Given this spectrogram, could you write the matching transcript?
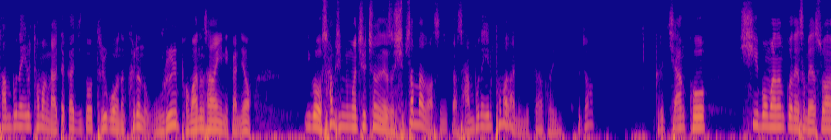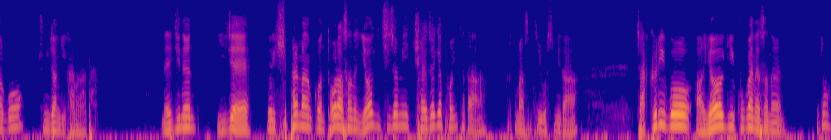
3분의 1 토막 날 때까지도 들고 오는 그런 우를 범하는 상황이니까요. 이거 36만 7천원에서 13만원 왔으니까 3분의 1 토막 아닙니까? 거의. 그죠? 그렇지 않고 15만원권에서 매수하고 중장기 가능하다. 내지는 이제 여기 18만원권 돌아서는 여기 지점이 최적의 포인트다. 그렇게 말씀드리고 있습니다. 자 그리고 어, 여기 구간에서는 그죠?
